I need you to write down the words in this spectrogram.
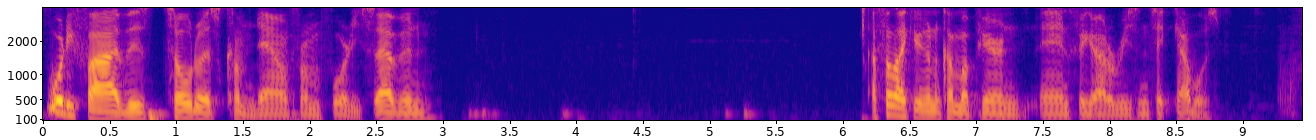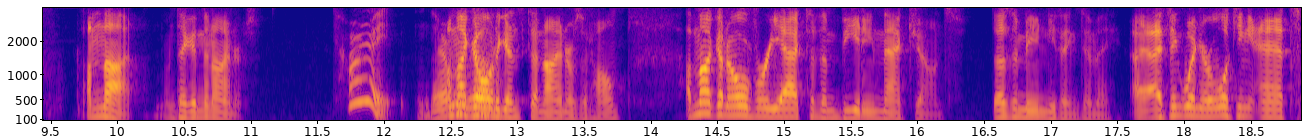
45 is total has come down from 47. I feel like you're going to come up here and, and figure out a reason to take Cowboys. I'm not. I'm taking the Niners. All right. I'm not going against the Niners at home. I'm not going to overreact to them beating Mac Jones. Doesn't mean anything to me. I, I think when you're looking at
